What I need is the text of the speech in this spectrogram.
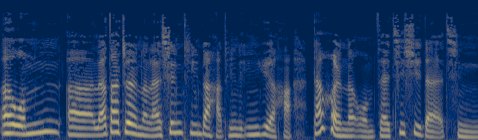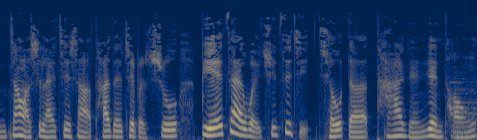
呃，我们呃聊到这儿呢，来先听一段好听的音乐哈。待会儿呢，我们再继续的请张老师来介绍他的这本书《别再委屈自己，求得他人认同》。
